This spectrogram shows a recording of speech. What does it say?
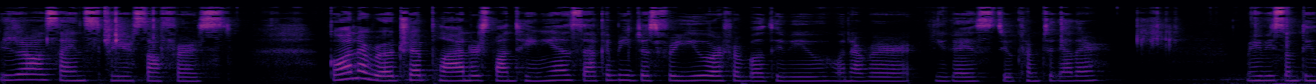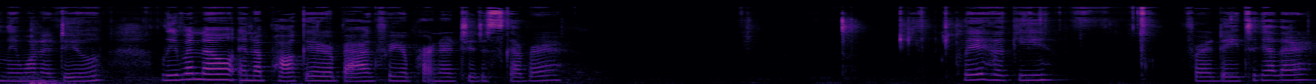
These are all signs to put yourself first. Go on a road trip planned or spontaneous. That could be just for you or for both of you whenever you guys do come together. Maybe something they want to do. Leave a note in a pocket or bag for your partner to discover. Play hooky for a day together.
